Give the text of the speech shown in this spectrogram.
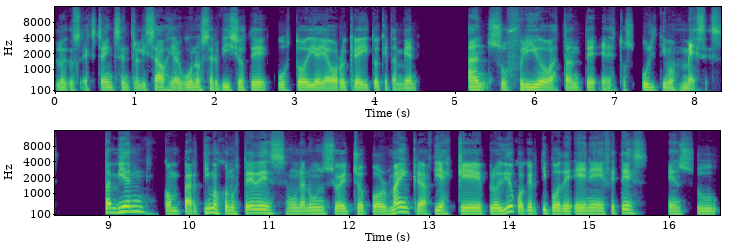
los exchange centralizados y algunos servicios de custodia y ahorro y crédito que también han sufrido bastante en estos últimos meses. También compartimos con ustedes un anuncio hecho por Minecraft y es que prohibió cualquier tipo de NFTs en su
